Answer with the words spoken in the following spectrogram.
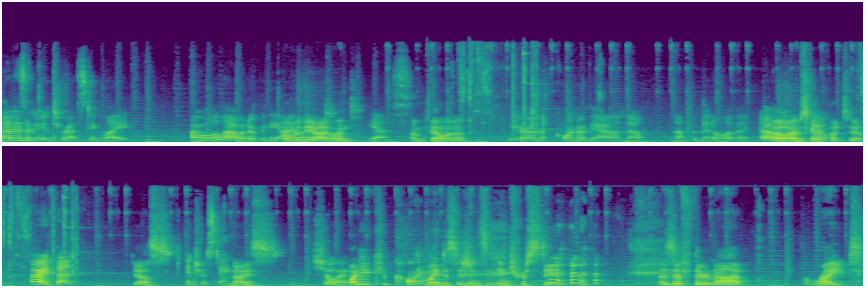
That is an interesting light. I will allow it over the island. over the island. Yes. I'm feeling it. You're on the corner of the island now, not the middle of it. Oh, Oh, I was gonna put two. All right then. Yes. Interesting. Nice. Sure. Why do you keep calling my decisions interesting? As if they're not right.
